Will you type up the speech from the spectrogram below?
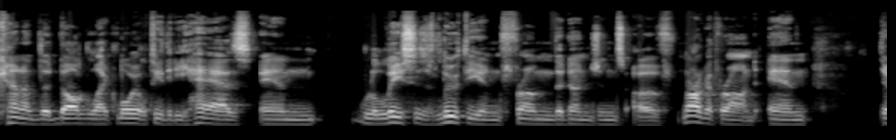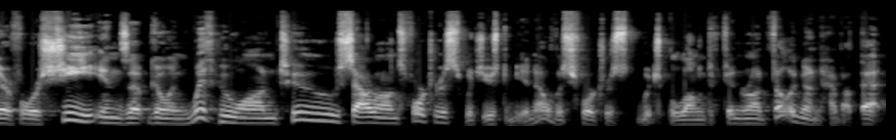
kind of the dog-like loyalty that he has and releases Luthien from the dungeons of Nargothrond, and therefore she ends up going with Huan to Sauron's fortress, which used to be an elvish fortress, which belonged to Finrod Felagund. How about that?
